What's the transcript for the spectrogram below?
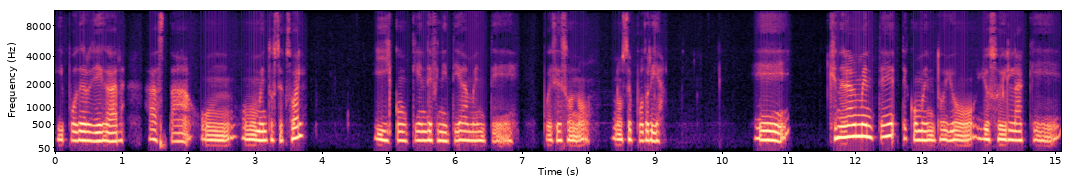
y poder llegar hasta un, un momento sexual y con quién definitivamente pues eso no, no se podría. Eh, generalmente te comento yo, yo soy la que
